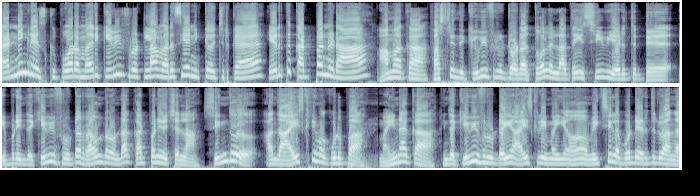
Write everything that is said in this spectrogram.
ரன்னிங் ரேஸ்க்கு போற மாதிரி கிவி ஃப்ரூட் எல்லாம் வரிசையா நிக்க வச்சிருக்க? எடுத்து கட் பண்ணுடா. ஆமாக்கா. ஃபர்ஸ்ட் இந்த கிவி ஃப்ரூட்டோட தோல் எல்லாத்தையும் சீவி எடுத்துட்டு இப்படி இந்த கிவி ஃப்ரூட்டை ரவுண்ட் ரவுண்டா கட் பண்ணி வச்சிடலாம். சிந்து அந்த ஐஸ்கிரீமை கொடுப்பா. மைனாக்கா இந்த கிவி ஃப்ரூட்டையும் ஐஸ்கிரீமையும் மிக்சியில போட்டு எடுத்துட்டு வாங்க.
